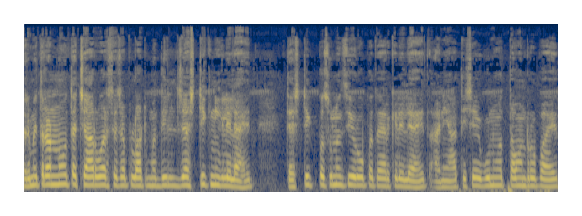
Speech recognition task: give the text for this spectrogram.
तर मित्रांनो त्या चार वर्षाच्या प्लॉटमधील ज्या स्टिक निघलेल्या आहेत त्या स्टिकपासूनच ही रोपं तयार केलेली आहेत. आणि अतिशय गुणवत्तावान रोपं आहेत.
